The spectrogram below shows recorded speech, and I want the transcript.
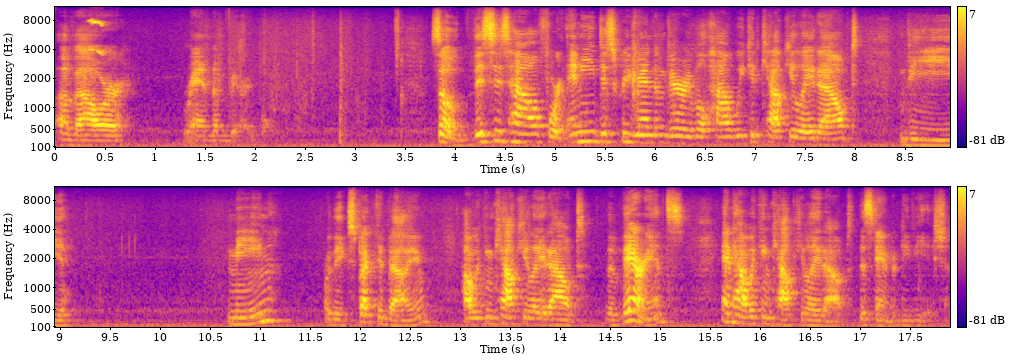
of our random variable. So this is how, for any discrete random variable, how we could calculate out the mean, or the expected value, how we can calculate out the variance, and how we can calculate out the standard deviation.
